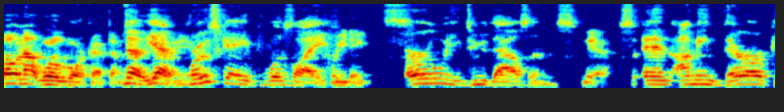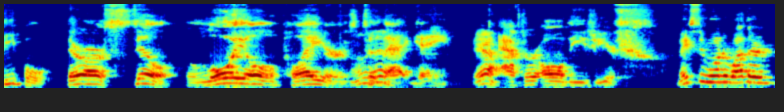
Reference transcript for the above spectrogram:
Oh, not World of Warcraft. I'm no, yeah, RuneScape was like predates early 2000s. Yeah, and I mean, there are people, there are still loyal players oh, to yeah. that game. Yeah, after all these years, makes me wonder why they're.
